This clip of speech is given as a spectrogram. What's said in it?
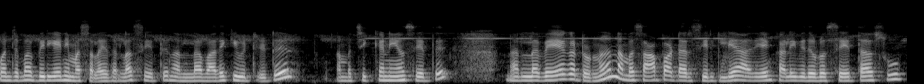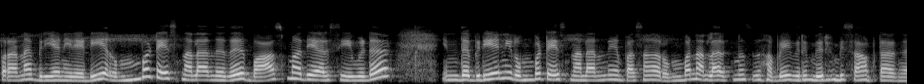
கொஞ்சமாக பிரியாணி மசாலா இதெல்லாம் சேர்த்து நல்லா வதக்கி விட்டுட்டு நம்ம சிக்கனையும் சேர்த்து நல்லா வேகட்டோன்னு நம்ம சாப்பாட்டு அரிசி இருக்கு இல்லையா அதையும் கழுவி இதோட சேர்த்தா சூப்பரான பிரியாணி ரெடி ரொம்ப டேஸ்ட் நல்லா இருந்தது. பாஸ்மதி அரிசியை விட இந்த பிரியாணி ரொம்ப டேஸ்ட் நல்லா இருந்து என் பசங்க ரொம்ப நல்லா இருக்குன்னு அப்படியே விரும்பி விரும்பி சாப்பிட்டாங்க.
